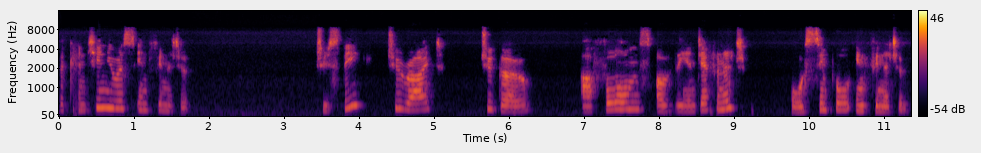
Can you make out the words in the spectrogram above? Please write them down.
the continuous infinitive. To speak, to write, to go are forms of the indefinite or simple infinitive.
